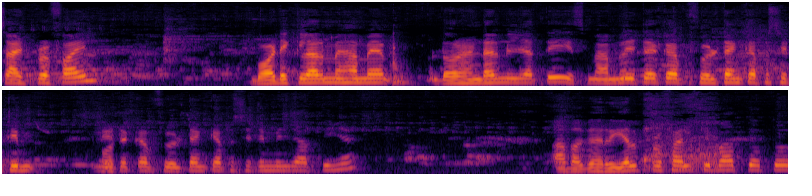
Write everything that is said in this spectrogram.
साइड प्रोफ़ाइल बॉडी कलर में हमें डोर हैंडल मिल जाती है। इसमें हमें लीटर का फ्यूल टैंक कैपेसिटी लीटर का फ्यूल टैंक कैपेसिटी मिल जाती है। अब अगर रियल प्रोफ़ाइल की बात करें तो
